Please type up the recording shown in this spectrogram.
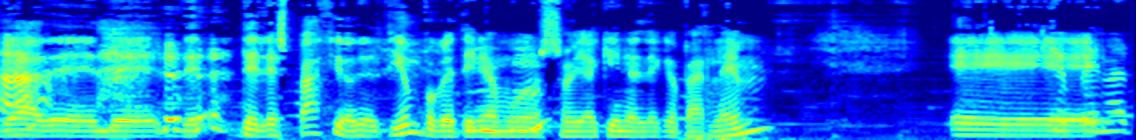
ya de- de- de- del espacio, del tiempo que teníamos hoy aquí en el de que parlem. Eh, Qué pena, el,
